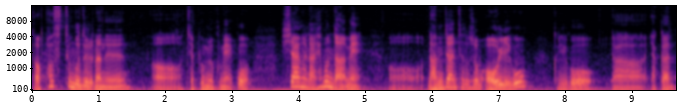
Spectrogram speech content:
더 퍼스트 무드라는 어, 제품을 구매했고 시향을 다 해본 다음에 어, 남자한테도 좀 어울리고 그리고 야, 약간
